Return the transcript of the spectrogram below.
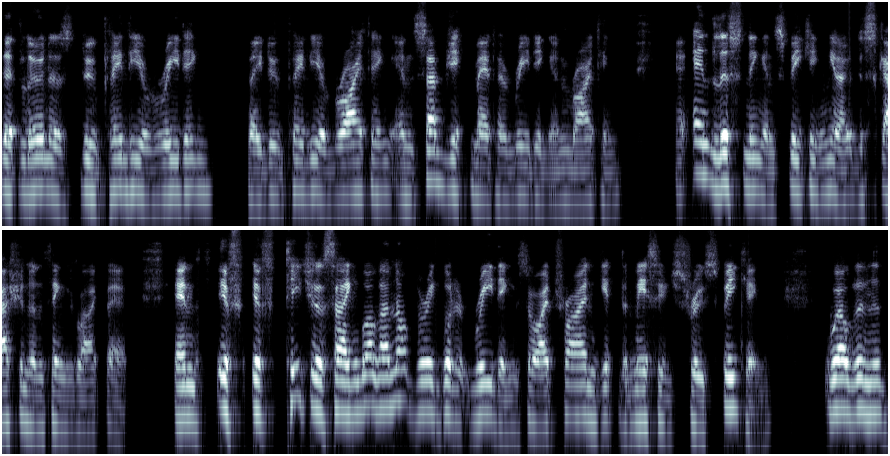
that learners do plenty of reading they do plenty of writing and subject matter reading and writing and listening and speaking, you know, discussion and things like that. And if if teachers are saying, well, they're not very good at reading, so I try and get the message through speaking, well, then the,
